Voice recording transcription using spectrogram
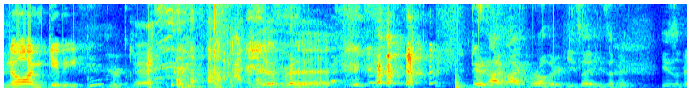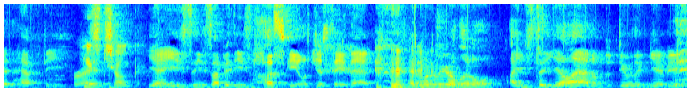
No, I'm Gibby. You're Dude, I my brother. He's a he's a bit he's a bit hefty, right? He's chunk. Yeah, he's he's a bit he's husky. Let's just say that. and when we were little, I used to yell at him to do the gibby.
